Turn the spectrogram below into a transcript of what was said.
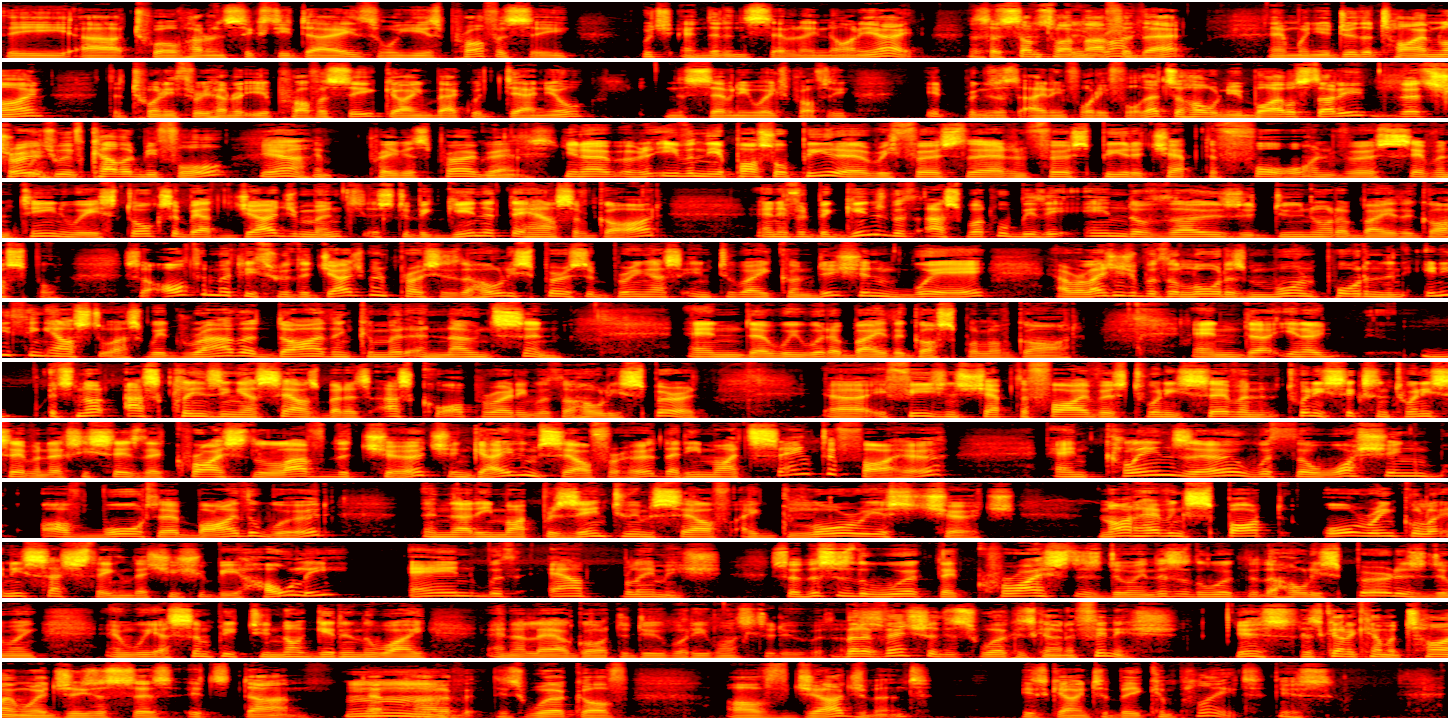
the uh, 1260 days or years prophecy, which ended in 1798. so sometime after right. that, and when you do the timeline, the 2300 year prophecy going back with Daniel and the 70 weeks prophecy, it brings us to 1844. That's a whole new Bible study. That's true. Which we've covered before Yeah. in previous programs. You know, but even the Apostle Peter refers to that in 1 Peter chapter 4 and verse 17, where he talks about judgment is to begin at the house of God. And if it begins with us, what will be the end of those who do not obey the gospel? So ultimately, through the judgment process, the Holy Spirit to bring us into a condition where our relationship with the Lord is more important than anything else to us. We'd rather die than commit a known sin, and uh, we would obey the gospel of God. And, uh, you know, it's not us cleansing ourselves, but it's us cooperating with the Holy Spirit. Uh, Ephesians chapter 5, verse 27, 26 and 27 actually says that Christ loved the church and gave himself for her that he might sanctify her and cleanse her with the washing of water by the word, and that he might present to himself a glorious church, not having spot or wrinkle or any such thing, that she should be holy and without blemish. So this is the work that Christ is doing. This is the work that the Holy Spirit is doing, and we are simply to not get in the way and allow God to do what He wants to do with us. But eventually, this work is going to finish. yes, There's going to come a time where Jesus says it's done. That Hmm. part of it, this work of of judgment is going to be complete. yes,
